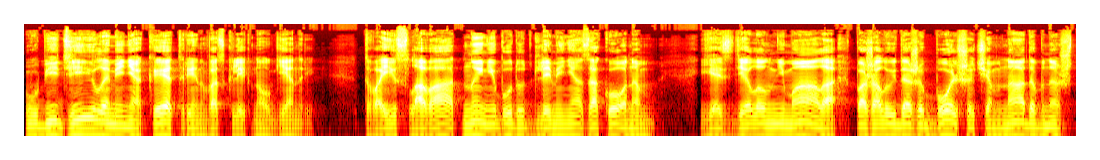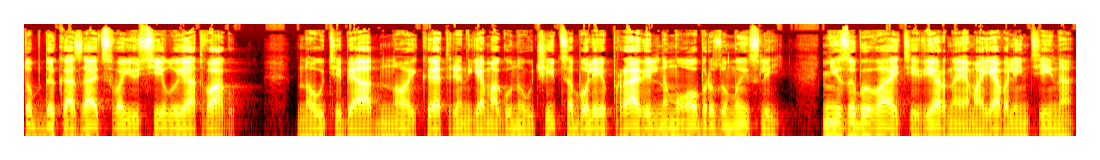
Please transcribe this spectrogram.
убедила меня, Кэтрин!» — воскликнул Генри. «Твои слова отныне будут для меня законом. Я сделал немало, пожалуй, даже больше, чем надобно, чтобы доказать свою силу и отвагу. Но у тебя одной, Кэтрин, я могу научиться более правильному образу мыслей. Не забывайте, верная моя Валентина,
